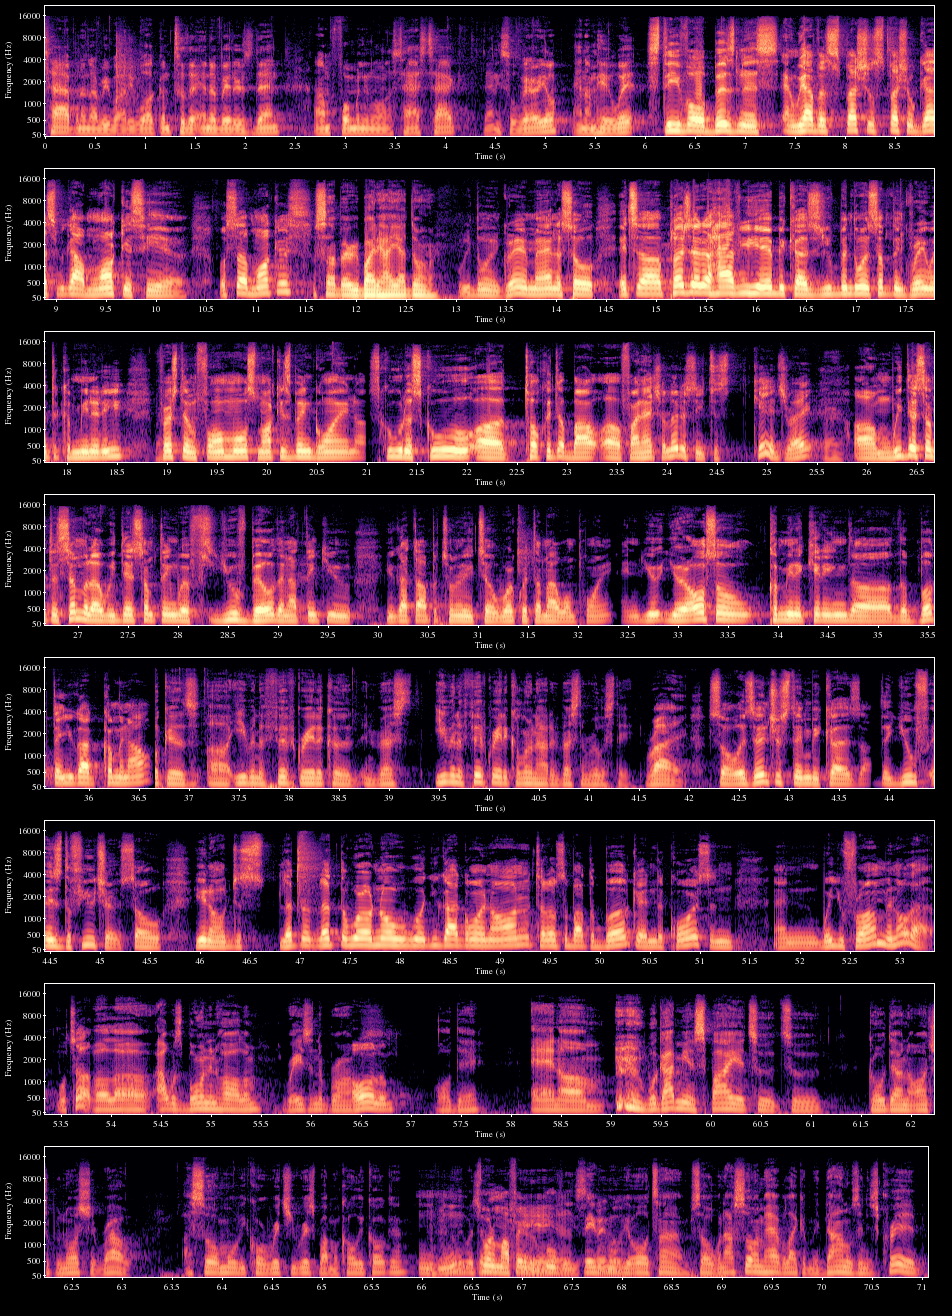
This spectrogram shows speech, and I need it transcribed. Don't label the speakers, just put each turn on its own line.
What's happening, everybody? Welcome to the Innovators Den. I'm formerly known as Hashtag Danny Silverio, and I'm here with
Steve O Business, and we have a special, special guest. We got Marcus here. What's up, Marcus?
What's up, everybody? How y'all doing?
We're doing great, man. So it's a pleasure to have you here because you've been doing something great with the community. First and foremost, Marcus been going uh, school to school, uh, talking about uh, financial literacy to s- kids, right?
Right.
Um, we did something similar. We did something with Youth Build, and I think you you got the opportunity to work with them at one point. And you you're also communicating the the book that you got coming out.
Because uh, even a fifth grader could invest. Even a fifth grader could learn how to invest in real estate.
Right. So it's interesting because uh, the youth is the future. So you know, just let the let the world know what you got going on. Tell us about the book and the course and and where you from and all that. What's up?
Well, uh, I was born in Harlem, raised in the Bronx,
All of them.
all day, and um, what got me inspired to to go down the entrepreneurship route. I saw a movie called Richie Rich by Macaulay Culkin. Mm-hmm.
It's one of my favorite
Yeah, yeah, yeah.
movies.
favorite
Great
movie of all time. So when I saw him have like a McDonald's in his crib,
